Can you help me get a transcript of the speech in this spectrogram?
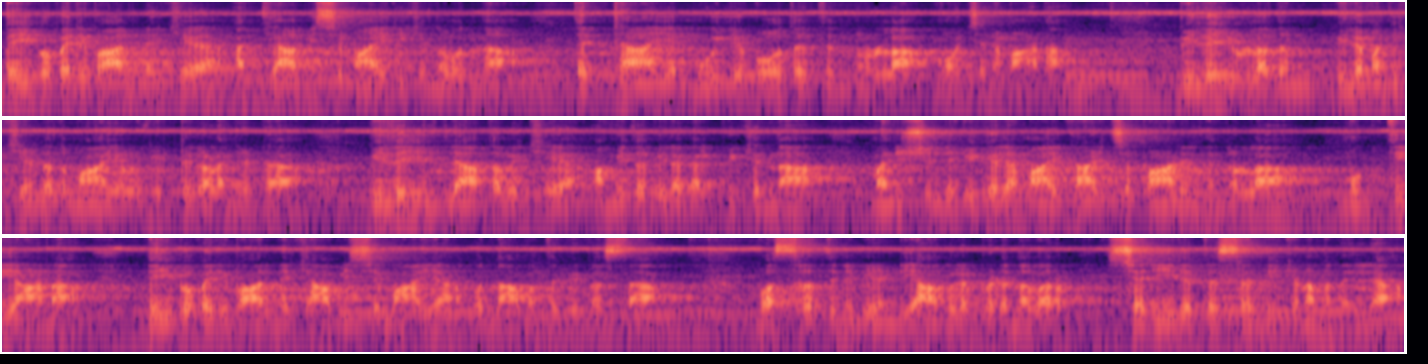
ദൈവപരിപാലനയ്ക്ക് അത്യാവശ്യമായിരിക്കുന്ന ഒന്ന് തെറ്റായ മൂല്യബോധത്തിൽ നിന്നുള്ള മോചനമാണ്. വിലയുള്ളതും വിലമതിക്കേണ്ടതുമായവ വിട്ടുകളഞ്ഞിട്ട് വിലയില്ലാത്തവയ്ക്ക് അമിത വില കൽപ്പിക്കുന്ന മനുഷ്യന്റെ വികലമായ കാഴ്ചപ്പാടിൽ നിന്നുള്ള മുക്തിയാണ് ദൈവപരിപാലനയ്ക്ക് ആവശ്യമായ ഒന്നാമത്തെ വ്യവസ്ഥ. വസ്ത്രത്തിന് വേണ്ടി ആകുലപ്പെടുന്നവർ ശരീരത്തെ ശ്രദ്ധിക്കണമെന്നില്ല.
